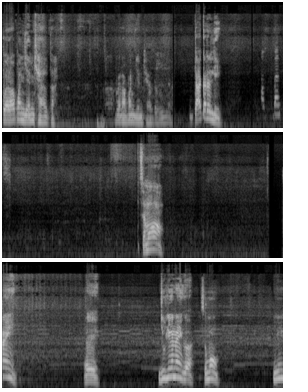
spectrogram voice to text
परवा पण गेम खेळालता. परवा पण गेम खेळालता बोलला काय करायली? समो. नाही. ए. जुली का नाही ग? समो. हम्म?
